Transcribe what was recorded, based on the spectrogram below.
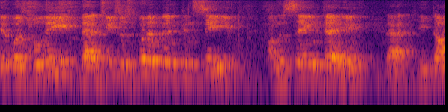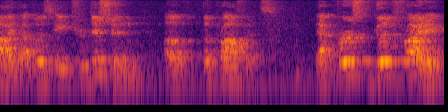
it was believed that Jesus would have been conceived on the same day that he died. That was a tradition of the prophets. That first Good Friday,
